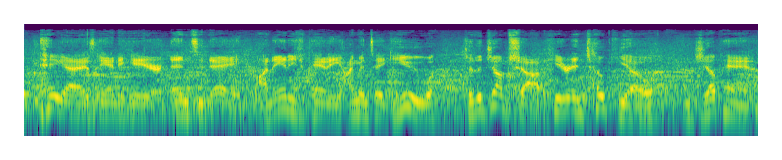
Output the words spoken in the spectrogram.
Hey guys, Andy here, and today on Andy Japandy, I'm going to take you to the Jump Shop here in Tokyo, Japan.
